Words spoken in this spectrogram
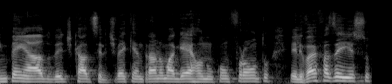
empenhado, dedicado. Se ele tiver que entrar numa guerra ou num confronto, ele vai fazer isso,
